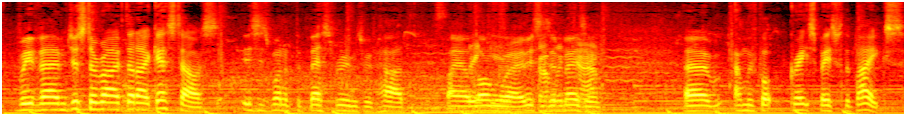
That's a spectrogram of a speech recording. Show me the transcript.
we've um, just arrived at our guest house. This is one of the best rooms we've had by a Thank long you. way. This Come is amazing. Uh, and we've got great space for the bikes.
